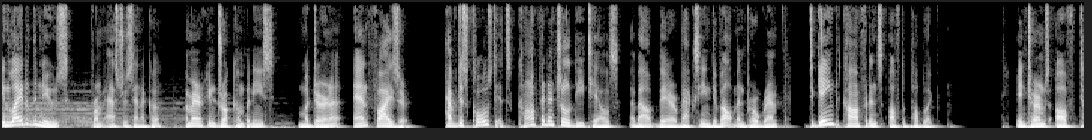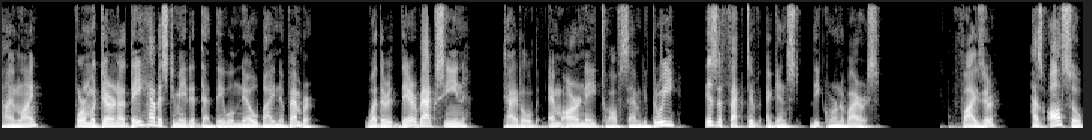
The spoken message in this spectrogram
In light of the news from AstraZeneca, American drug companies Moderna and Pfizer have disclosed its confidential details about their vaccine development program to gain the confidence of the public. In terms of timeline, for Moderna, they have estimated that they will know by November whether their vaccine, titled mRNA 1273, is effective against the coronavirus. Pfizer has also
